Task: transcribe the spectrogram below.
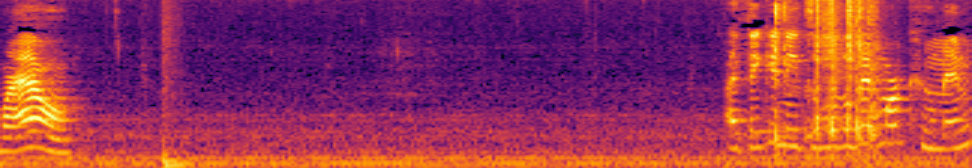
Wow. I think it needs a little bit more cumin.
